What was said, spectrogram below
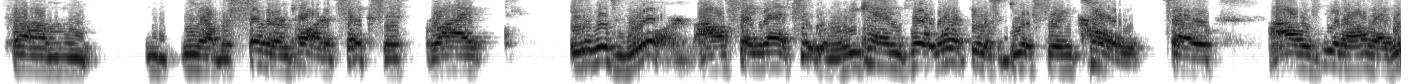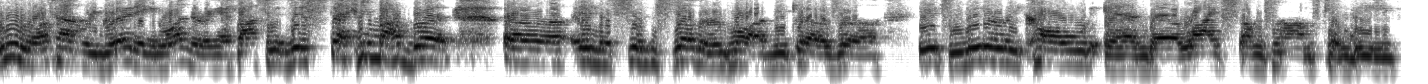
from you know the southern part of Texas, right, it was warm. I'll say that too. When we came for work, it was blistering cold. So I was, you know, I was like, ooh, kind of regretting and wondering if I should just stay my butt uh, in the southern part because uh, it's literally cold and uh, life sometimes can be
